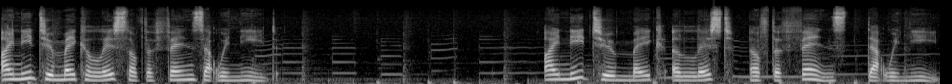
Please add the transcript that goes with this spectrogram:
I need to make a list of the things that we need. I need to make a list of the things that we need.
